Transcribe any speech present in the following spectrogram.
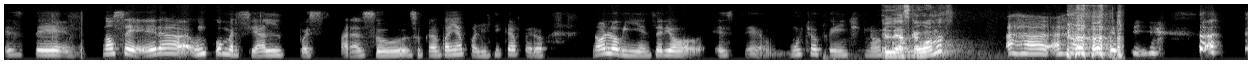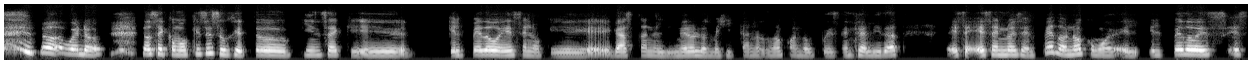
este, no sé, era un comercial pues para su, campaña política, pero no lo vi, en serio, este, mucho cringe, ¿no? ¿El de las caguamas? Ajá, ajá, sí. no, bueno, no sé, como que ese sujeto piensa que, que, el pedo es en lo que gastan el dinero los mexicanos, ¿no? Cuando pues en realidad ese, ese no es el pedo, ¿no? Como el, el pedo es, es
